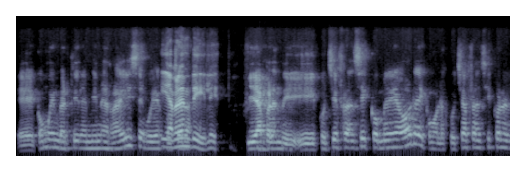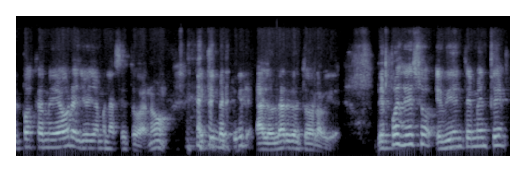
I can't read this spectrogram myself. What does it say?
eh, cómo invertir en bienes raíces. Voy a y aprendí, listo. Y aprendí. Y escuché Francisco media hora y como lo escuché a Francisco en el podcast media hora, yo ya me la sé toda. No, hay que invertir a lo largo de toda la vida. Después de eso, evidentemente,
